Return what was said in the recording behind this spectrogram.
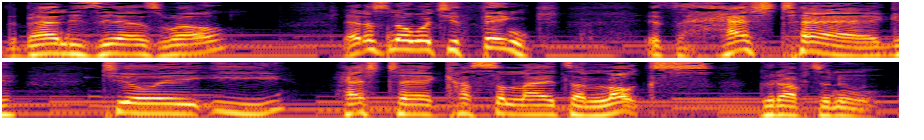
The band is here as well. Let us know what you think. It's hashtag TOAE, hashtag Castle Lite Unlocks. Good afternoon.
